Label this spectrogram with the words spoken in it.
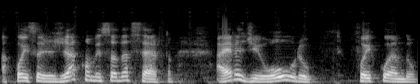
a coisa já começou a dar certo. A era de ouro foi quando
